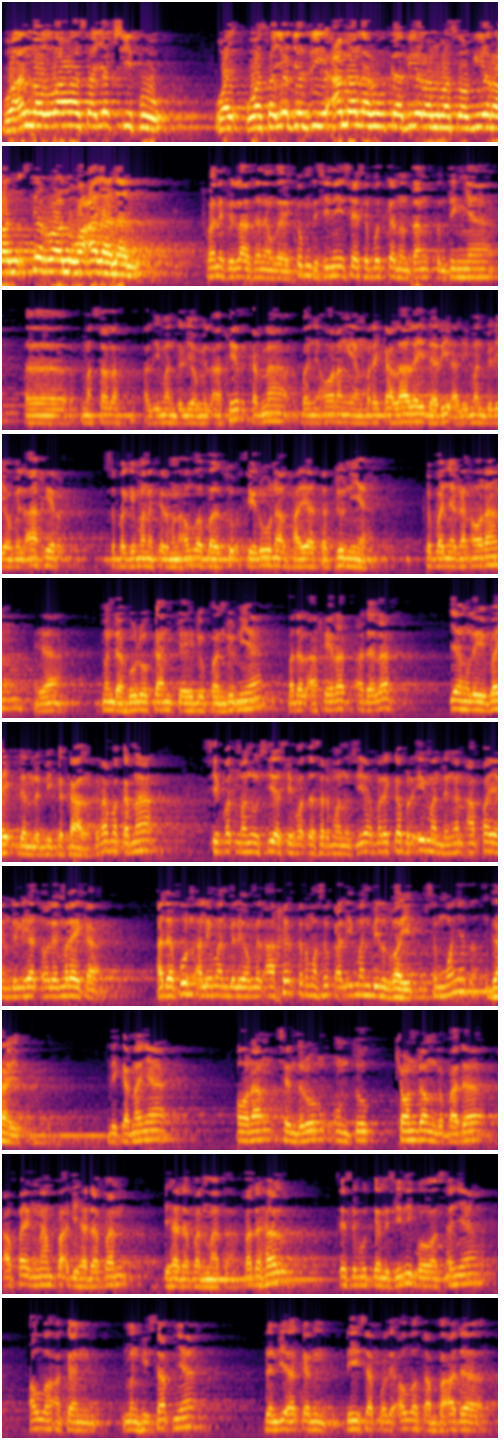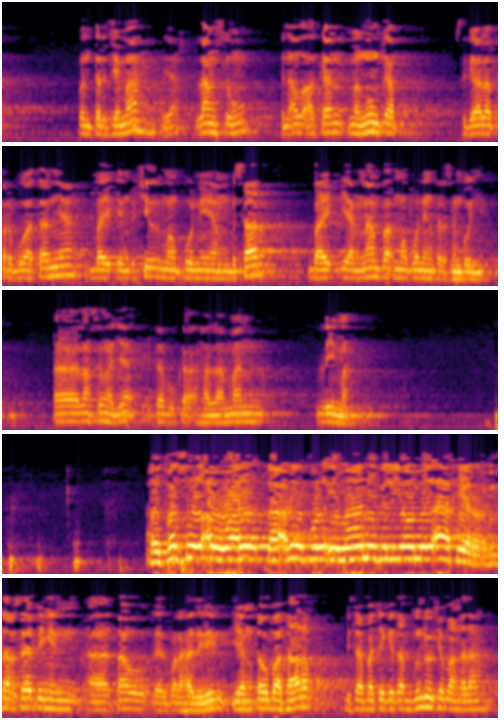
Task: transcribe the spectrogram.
وأن الله سيكشف وسيجزي عمله كبيرا وصغيرا سرا وعلنا Di sini saya sebutkan tentang pentingnya uh, masalah aliman bil yaumil akhir karena banyak orang yang mereka lalai dari aliman bil yaumil akhir sebagaimana firman Allah bal tu'thirunal hayatad dunya. Kebanyakan orang ya mendahulukan kehidupan dunia padahal akhirat adalah yang lebih baik dan lebih kekal. Kenapa? Karena sifat manusia, sifat dasar manusia mereka beriman dengan apa yang dilihat oleh mereka Adapun aliman bil yaumil akhir termasuk aliman bil ghaib, semuanya gaib. Jadi karenanya orang cenderung untuk condong kepada apa yang nampak di hadapan di hadapan mata. Padahal saya sebutkan di sini bahwasanya Allah akan menghisapnya dan dia akan dihisap oleh Allah tanpa ada penterjemah ya, langsung dan Allah akan mengungkap segala perbuatannya baik yang kecil maupun yang besar, baik yang nampak maupun yang tersembunyi. Uh, langsung aja kita buka halaman 5. Al-fasl awal ta'riful iman bil yaumil akhir. Sebentar saya ingin uh, eh, tahu dari para hadirin yang tahu bahasa Arab bisa baca kitab gundul coba angkat tangan.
